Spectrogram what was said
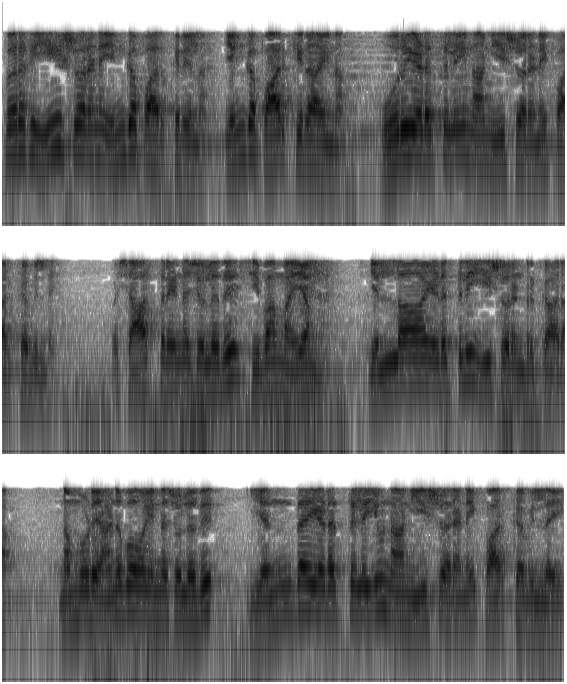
பிறகு ஈஸ்வரனை எங்க பார்க்கிறேன் எங்க பார்க்கிறாய்னா ஒரு இடத்திலையும் நான் ஈஸ்வரனை பார்க்கவில்லை. இப்ப சாஸ்திரம் என்ன சொல்லுது? சிவமயம். எல்லா இடத்திலையும் ஈஸ்வரன் இருக்காரா நம்முடைய அனுபவம் என்ன சொல்லுது? எந்த இடத்திலையும் நான் ஈஸ்வரனை பார்க்கவில்லை.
